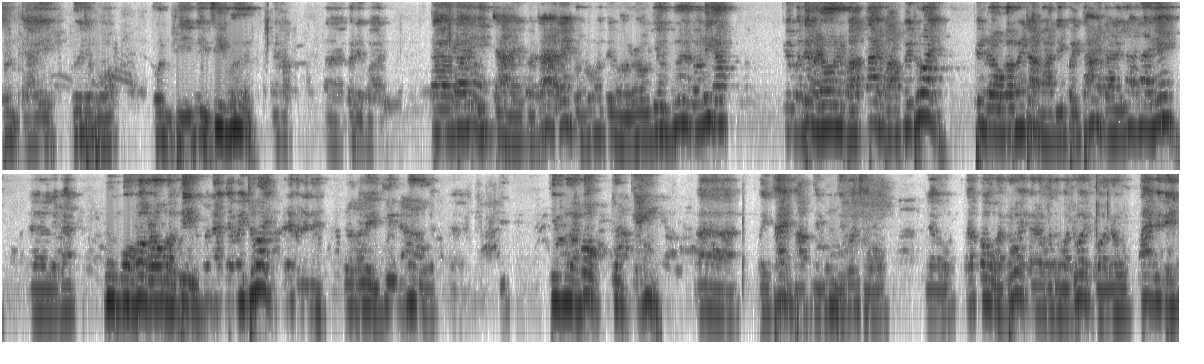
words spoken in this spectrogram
สนใจโดยเฉพาะคนที่มีฝีมือนะครับก็เรียกว่าถ้าได้อีกใจก็ถ้าเล่นกลงมาแต่ว่าเรายืมมือตรงนี้ครับ คือมาเรื่องเราในภาใต้ภาคไปด้วย ซึ่งเราก็ไม่สามารถที่ไปใต้ได้ละละเองเออเลยกันมุมมองของเราบางทีมันอาจจะไม่ช่วยอะไรแบบนี้เราก็เลยยืมมือที่เมืองพวกกดเก่งไปใต้ภาพในมุมที่เขาชอบแล้วถ้าก็วัดด้วยเราก็ต้องวัดด้วยก่อนเราใต้ไม่เป็น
